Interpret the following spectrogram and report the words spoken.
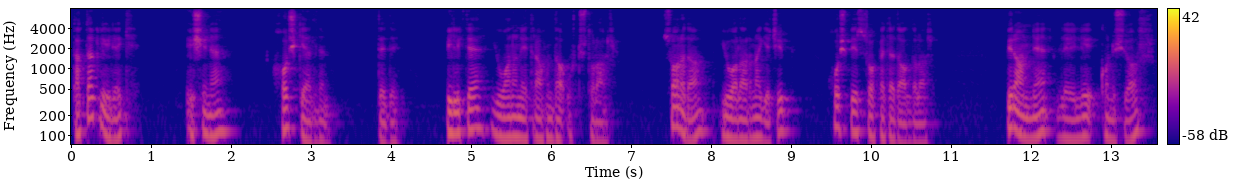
Tak Tak leylek eşine hoş geldin dedi. Birlikte yuvanın etrafında uçtular. Sonra da yuvalarına geçip hoş bir sohbete daldılar. Bir anne Leyli konuşuyor,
